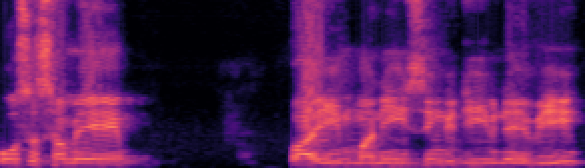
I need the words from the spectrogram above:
ਉਸ ਸਮੇਂ ਭਾਈ ਮਨੀ ਸਿੰਘ ਜੀ ਨੇ ਵੀ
